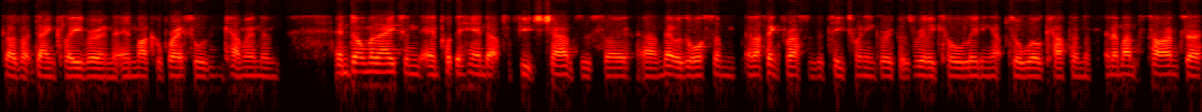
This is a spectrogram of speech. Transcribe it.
guys like Dane Cleaver and, and Michael Bracewell can come in and and dominate and, and put their hand up for future chances. So um, that was awesome. And I think for us as a T20 group, it was really cool leading up to a World Cup in, in a month's time to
